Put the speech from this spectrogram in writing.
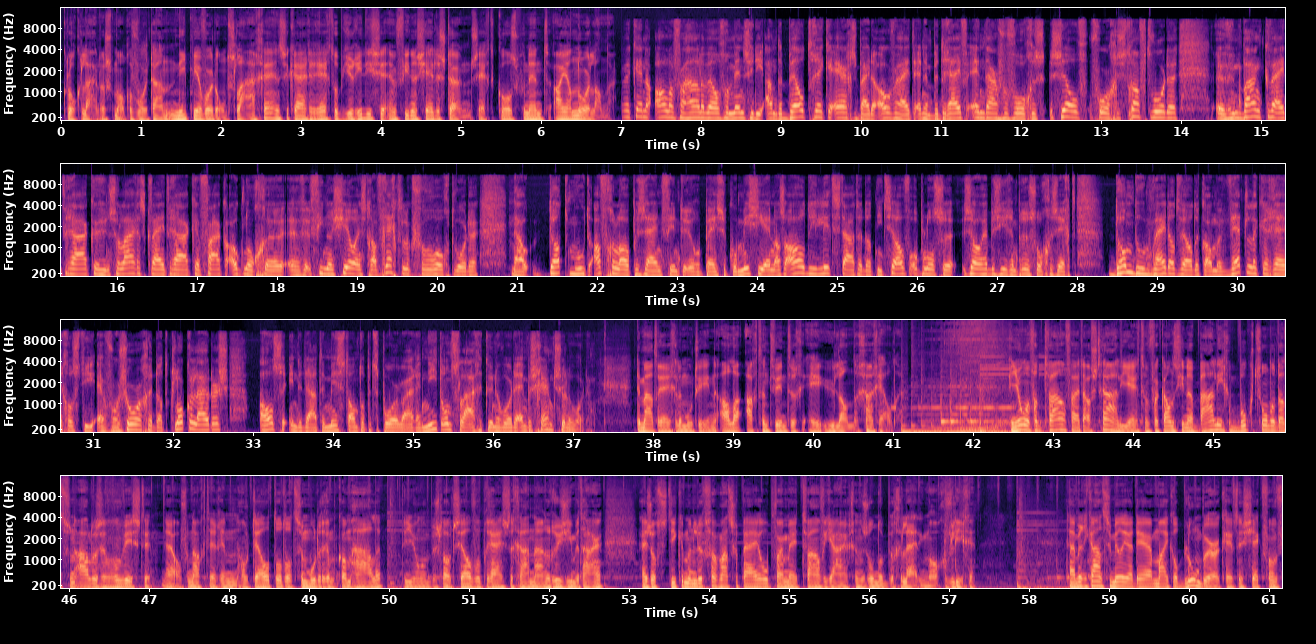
Klokkenluiders mogen voortaan niet meer worden ontslagen... en ze krijgen recht op juridische en financiële steun... zegt correspondent Arjan Noorlander. We kennen alle verhalen wel van mensen die aan de bel trekken... ergens bij de overheid en een bedrijf... en daar vervolgens zelf voor gestraft worden... Uh, hun baan kwijtraken, hun salaris kwijtraken... vaak ook nog uh, financieel en strafrechtelijk vervolgd worden. Nou, dat moet afgelopen zijn, vindt de Europese Commissie. En als al die lidstaten dat niet zelf oplossen... zo hebben ze hier in Brussel gezegd... dan doen wij dat wel. Er komen wettelijke regels die ervoor zorgen dat klokkenluiders... als ze inderdaad een misstand op het spoor waren... niet ontslagen kunnen worden en beschermd zullen worden. De maatregelen moeten in alle 28 EU-landen gaan gelden. Een jongen van 12 uit Australië heeft een vakantie naar Bali geboekt... zonder dat zijn ouders ervan wisten. Hij overnachtte er in een hotel totdat zijn moeder hem kwam halen. De jongen besloot zelf op reis te gaan na een ruzie met haar. Hij zocht stiekem een luchtvaartmaatschappij op... waarmee 12-jarigen zonder begeleiding mogen vliegen. De Amerikaanse miljardair Michael Bloomberg heeft een cheque van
